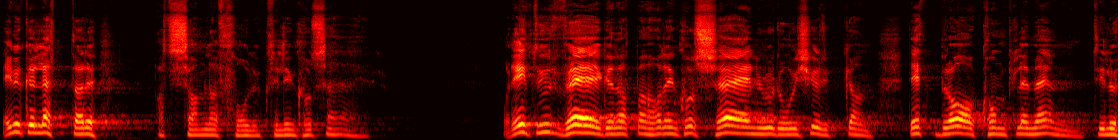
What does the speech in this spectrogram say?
Det är mycket lättare att samla folk till en konsert. Och Det är inte ur vägen att man har en konsert nu och då i kyrkan. Det är ett bra komplement till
